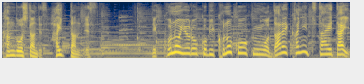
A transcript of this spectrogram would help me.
感動したんです。入ったんです。でこの喜びこの興奮を誰かに伝えたい。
